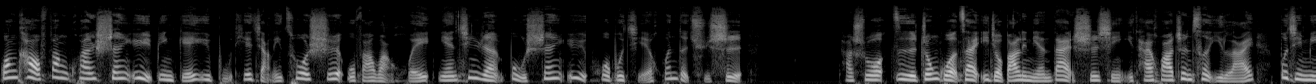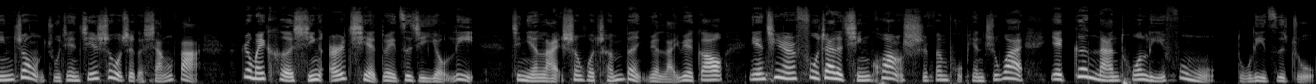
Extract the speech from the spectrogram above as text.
光靠放宽生育并给予补贴奖励措施，无法挽回年轻人不生育或不结婚的趋势。”他说：“自中国在一九八零年代实行一胎化政策以来，不仅民众逐渐接受这个想法，认为可行，而且对自己有利。近年来，生活成本越来越高，年轻人负债的情况十分普遍，之外也更难脱离父母。”独立自主。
